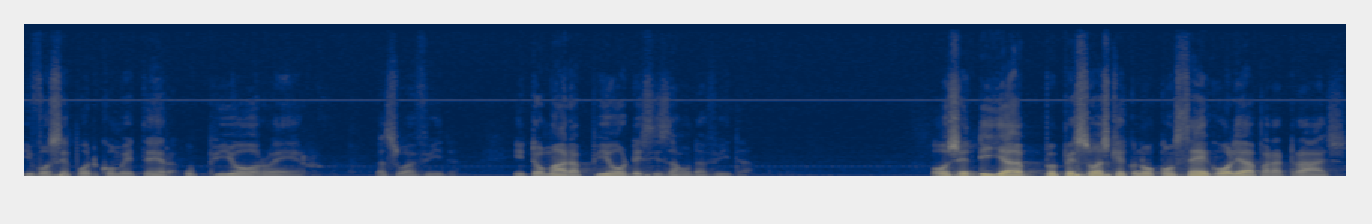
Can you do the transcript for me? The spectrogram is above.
E você pode cometer o pior erro da sua vida e tomar a pior decisão da vida. Hoje em dia, pessoas que não conseguem olhar para trás,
